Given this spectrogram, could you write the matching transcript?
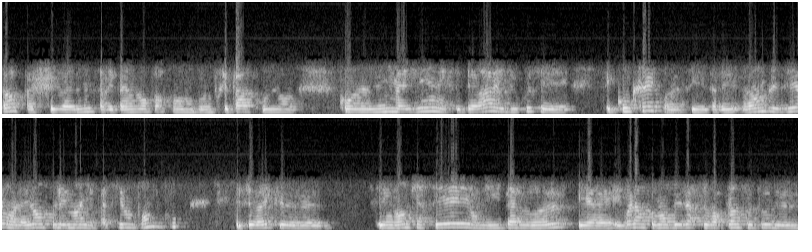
sorte parce que euh, nous, ça fait quand même longtemps qu'on le prépare, qu'on qu'on l'imagine, etc. Et du coup, c'est c'est concret, quoi. C'est- Ça fait vraiment plaisir. On l'a eu entre les mains il n'y a pas si longtemps, du coup. Et c'est vrai que c'est une grande fierté, on est hyper heureux. Et, euh, et voilà, on commence déjà à recevoir plein de photos de,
